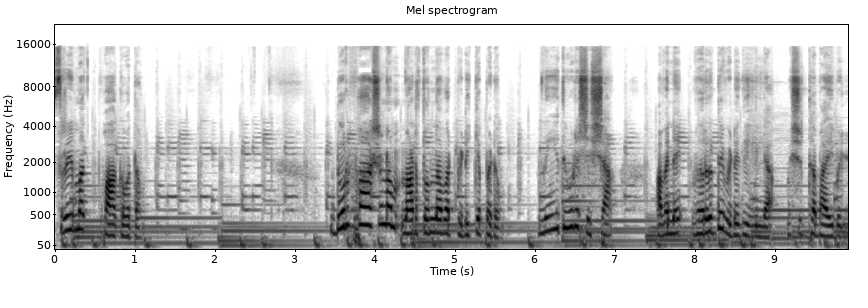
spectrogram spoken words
ശ്രീമദ് ഭാഗവതം. ദുർഭാഷണം നടത്തുന്നവർ പിടിക്കപ്പെടും. നീതിയുടെ ശിക്ഷ അവനെ വെറുതെ വിടുകയില്ല വിശുദ്ധ ബൈബിൾ.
